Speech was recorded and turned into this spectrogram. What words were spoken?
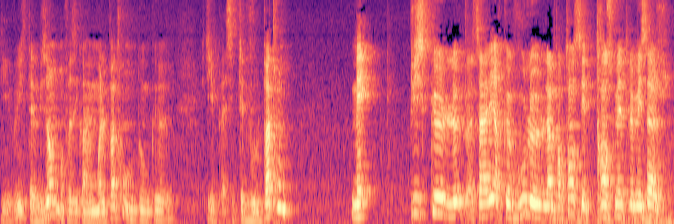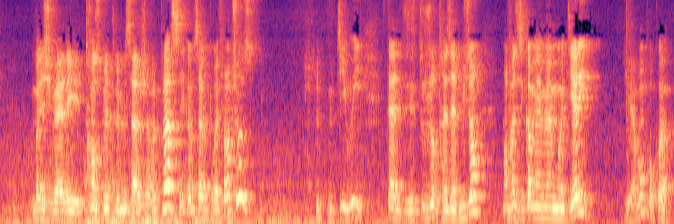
Je dis Oui, c'est amusant, mais enfin, c'est quand même moi le patron. Donc, euh, je dis bah, C'est peut-être vous le patron. Mais puisque ça a l'air que vous, l'important, c'est de transmettre le message, bah, je vais aller transmettre le message à votre place et comme ça, vous pourrez faire autre chose. Il me dit Oui, c'est toujours très amusant, mais enfin, c'est quand même à moi d'y aller. Je dis Ah bon, pourquoi?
